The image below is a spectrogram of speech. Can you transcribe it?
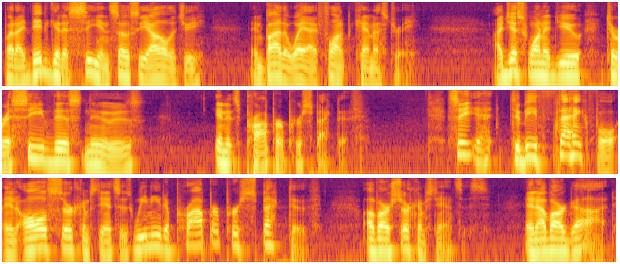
But I did get a C in sociology, and by the way, I flunked chemistry. I just wanted you to receive this news in its proper perspective. See, to be thankful in all circumstances, we need a proper perspective of our circumstances and of our God.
